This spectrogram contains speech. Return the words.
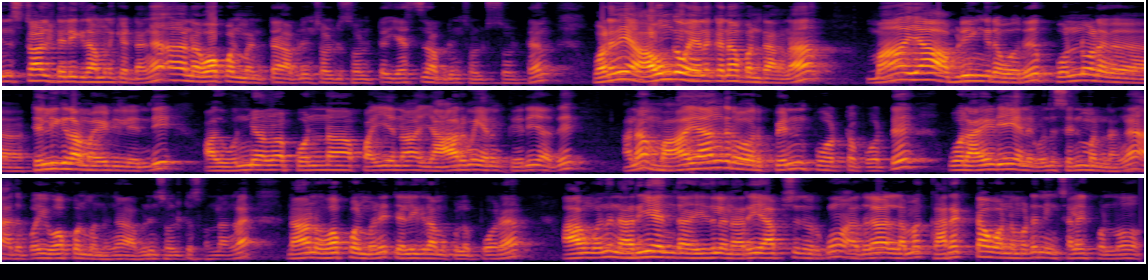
install டெலிகிராம்னு கேட்டாங்க. ஆ நான் ஓப்பன் பண்ணிட்டேன் அப்படின்னு சொல்லிட்டு சொல்லிட்டு எஸ் அப்படின்னு சொல்லிட்டு சொல்லிட்டேன். உடனே அவங்க எனக்கு என்ன பண்ணுறாங்கன்னா மாயா அப்படிங்கிற ஒரு பொண்ணோட டெலிகிராம் ஐடியிலேருந்து அது உண்மையான பொண்ணா பையனா யாருமே எனக்கு தெரியாது. ஆனால் மாயாங்கிற ஒரு பெண் போட்ட போட்டு ஒரு ஐடியை எனக்கு வந்து சென்ட் பண்ணாங்க. அதை போய் ஓப்பன் பண்ணுங்க அப்படின்னு சொல்லிட்டு சொன்னாங்க. நானும் ஓப்பன் பண்ணி டெலிகிராமுக்குள்ளே போனேன் அவங்க வந்து நிறைய இந்த இதில் நிறைய ஆப்ஷன் இருக்கும். அதெல்லாம் இல்லாமல் கரெக்டாக ஒன்று மட்டும் நீங்கள் செலக்ட் பண்ணணும்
